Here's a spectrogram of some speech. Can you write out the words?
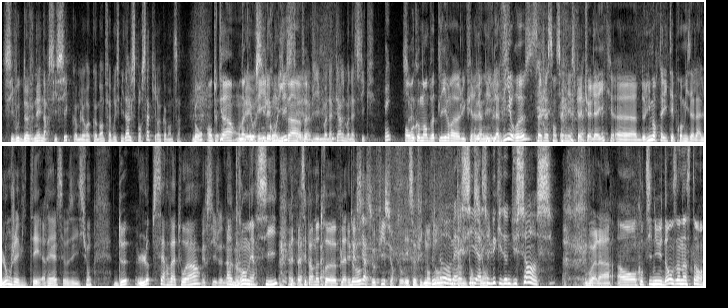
si vous devenez narcissique, comme le recommande Fabrice Midal. C'est pour ça qu'il recommande ça. Bon, en tout cas, on a et aussi compris les qu'on lit pas. enfin, la vie monacale, monastique. Oui. On recommande votre livre, euh, Luc Ferry, Le- dernier livre, La vie heureuse, sagesse ancienne et spirituelle laïque, euh, de l'immortalité promise à la longévité réelle. C'est aux éditions de l'Observatoire. Merci, jeune Un grand merci d'être passé par notre euh, Et plateau. merci à Sophie surtout. Et Sophie de Menton, non, merci à celui qui donne du sens. Voilà, on continue dans un instant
